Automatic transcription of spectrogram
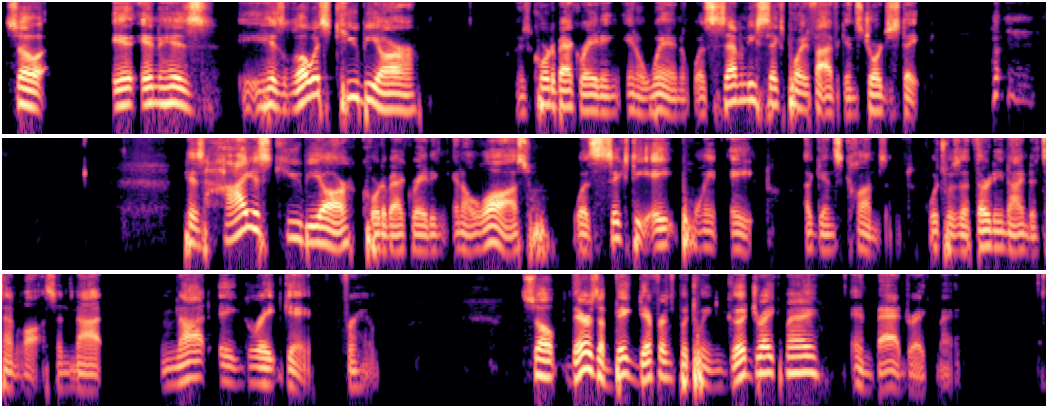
So, in, in his his lowest QBR his quarterback rating in a win was 76.5 against Georgia State. His highest QBR quarterback rating in a loss was 68.8 against Clemson, which was a 39 to 10 loss and not not a great game for him. So there's a big difference between good Drake Maye and bad Drake Maye.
